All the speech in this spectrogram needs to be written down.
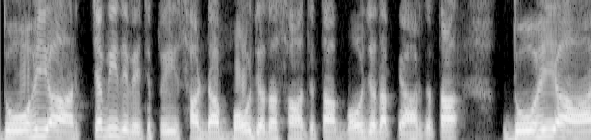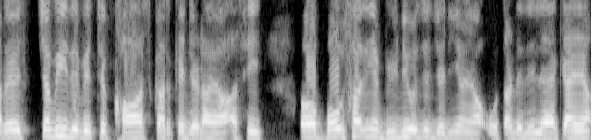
2024 ਦੇ ਵਿੱਚ ਤੁਸੀਂ ਸਾਡਾ ਬਹੁਤ ਜ਼ਿਆਦਾ ਸਾਥ ਦਿੱਤਾ, ਬਹੁਤ ਜ਼ਿਆਦਾ ਪਿਆਰ ਦਿੱਤਾ। 2024 ਦੇ ਵਿੱਚ ਖਾਸ ਕਰਕੇ ਜਿਹੜਾ ਆ, ਅਸੀਂ ਬਹੁਤ ਸਾਰੀਆਂ ਵੀਡੀਓਜ਼ ਜਿਹੜੀਆਂ ਆ, ਉਹ ਤੁਹਾਡੇ ਲਈ ਲੈ ਕੇ ਆਏ ਆ।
